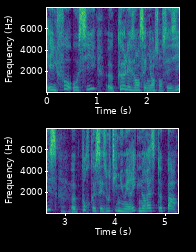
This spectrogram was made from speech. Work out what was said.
et il faut aussi que les enseignants s'en saisissent mhm. pour que ces outils numériques ne restent pas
